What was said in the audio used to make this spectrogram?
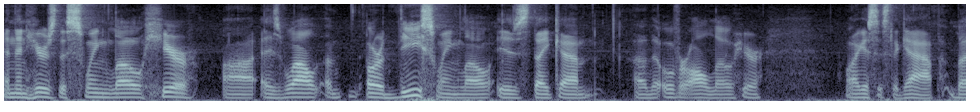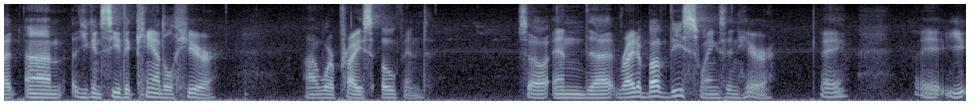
and then here's the swing low here uh, as well, um, or the swing low is like um, uh, the overall low here. Well, I guess it's the gap, but um, you can see the candle here where price opened. So, and right above these swings in here, okay, it, you,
